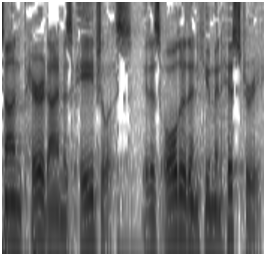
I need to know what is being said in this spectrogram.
son paradigm is ageless, it is older than human history.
